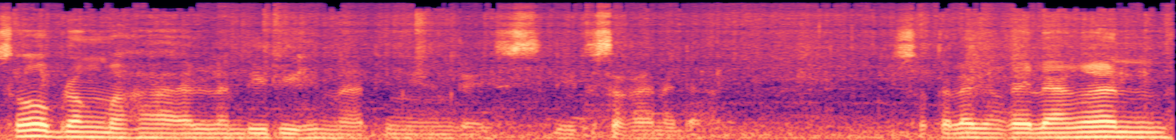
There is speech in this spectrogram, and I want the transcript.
sobrang mahal ang bilihin natin ngayon guys dito sa Canada. So talagang kailangan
